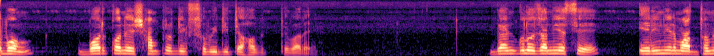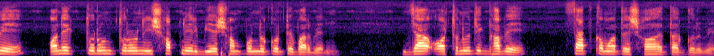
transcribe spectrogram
এবং বরকনের সাম্প্রতিক ছবি দিতে হতে পারে। ব্যাংকগুলো জানিয়েছে, এ ঋণের মাধ্যমে অনেক তরুণ তরুণী স্বপ্নের বিয়ে সম্পন্ন করতে পারবেন, যা অর্থনৈতিকভাবে চাপ কমাতে সহায়তা করবে।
